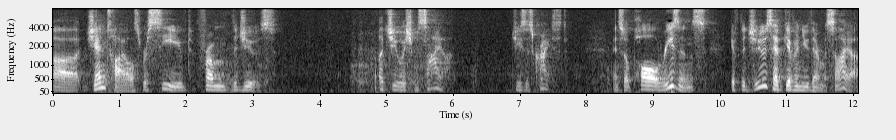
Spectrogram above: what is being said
uh, Gentiles received from the Jews? a Jewish Messiah, Jesus Christ. And so Paul reasons if the Jews have given you their Messiah,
